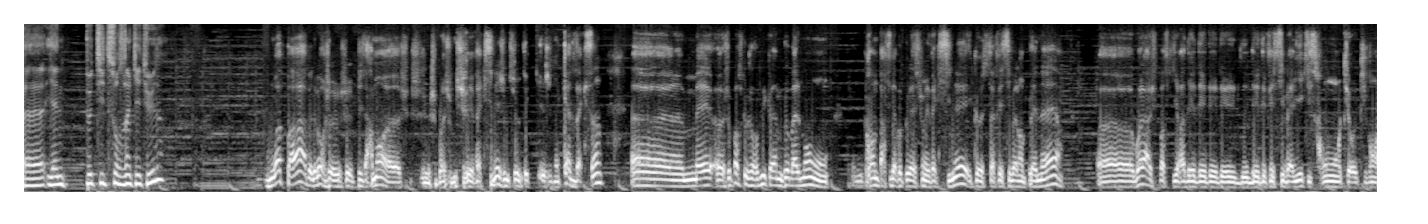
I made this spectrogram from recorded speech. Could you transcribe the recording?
euh, il y a une petite source d'inquiétude? Moi pas. D'abord, bizarrement, euh, je, me suis fait vacciner. Je me j'ai quatre vaccins, euh, mais je pense qu'aujourd'hui, quand même, globalement, une grande partie de la population est vaccinée et que c'est un festival en plein air. voilà, je pense qu'il y aura des, festivaliers qui seront, qui vont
